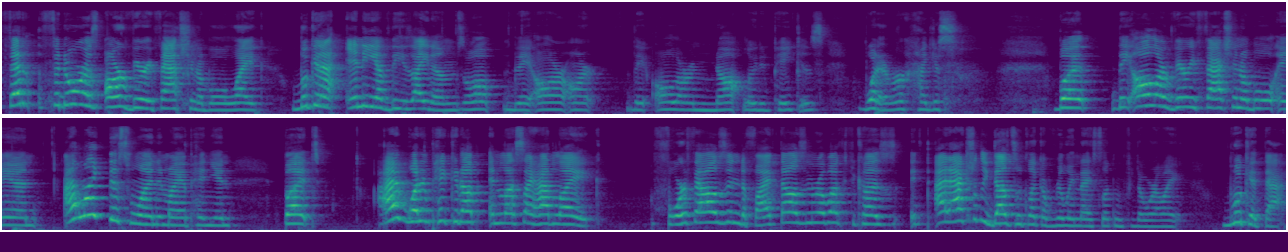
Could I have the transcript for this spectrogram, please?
fed- fedoras are very fashionable. Like looking at any of these items, well, they are aren't they all are not loaded pages. Whatever, I guess. But they all are very fashionable, and I like this one in my opinion. But I wouldn't pick it up unless I had like 4,000 to 5,000 Robux because it, it actually does look like a really nice looking fedora. Like, look at that.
